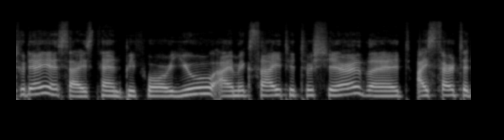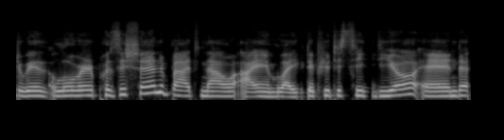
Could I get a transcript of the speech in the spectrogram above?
Today, as I stand before you, I'm excited to share that I started with a lower position, but now I am like deputy CDO and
